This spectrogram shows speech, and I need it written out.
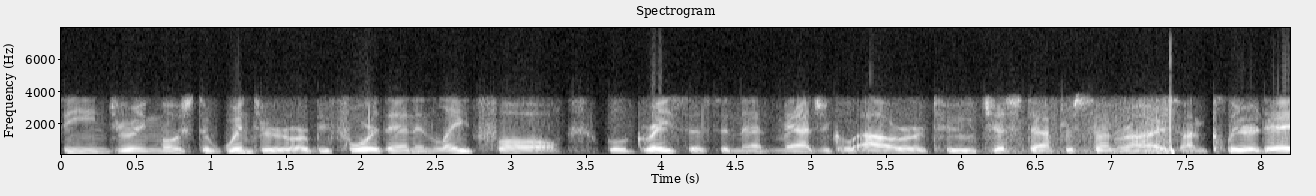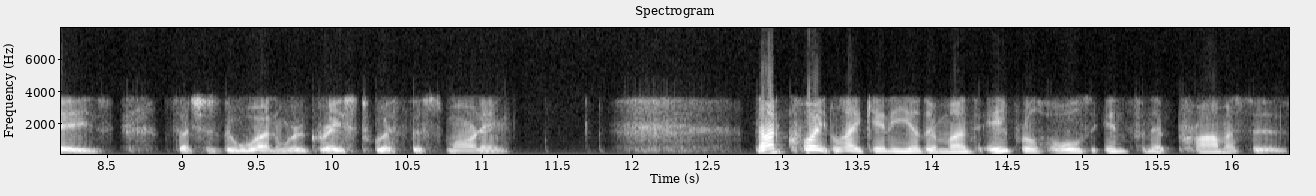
seen during most of winter or before then in late fall will grace us in that magical hour or two just after sunrise on clear days, such as the one we're graced with this morning. Not quite like any other month, April holds infinite promises,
